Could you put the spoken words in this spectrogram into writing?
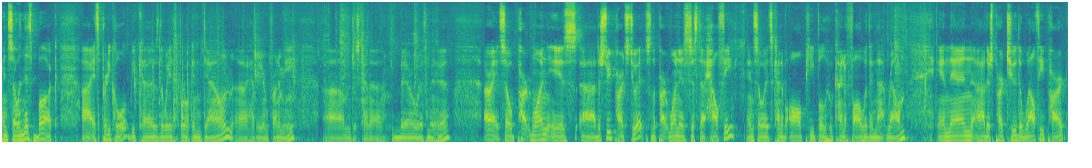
And so in this book, uh, it's pretty cool because the way it's broken down, uh, I have it here in front of me. Um, just kind of bear with me here. All right, so part one is uh, there's three parts to it. So the part one is just the healthy, and so it's kind of all people who kind of fall within that realm. And then uh, there's part two, the wealthy part.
